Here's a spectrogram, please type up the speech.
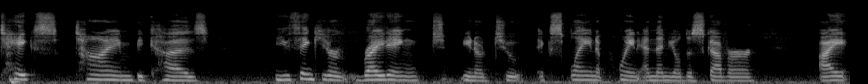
takes time because you think you're writing, t you know, to explain a point, and then you'll discover, I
